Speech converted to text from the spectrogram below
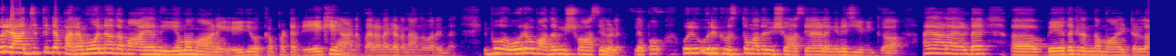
ഒരു രാജ്യത്തിന്റെ പരമോന്നതമായ നിയമമാണ് എഴുതി വെക്കപ്പെട്ട രേഖയാണ് ഭരണഘടന എന്ന് പറയുന്നത്. ഇപ്പോൾ ഓരോ മതവിശ്വാസികൾ ഇപ്പോൾ ഒരു ഒരു ക്രിസ്തു മതവിശ്വാസി അയാൾ എങ്ങനെ ജീവിക്കുക? അയാൾ അയാളുടെ വേദഗ്രന്ഥമായിട്ടുള്ള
